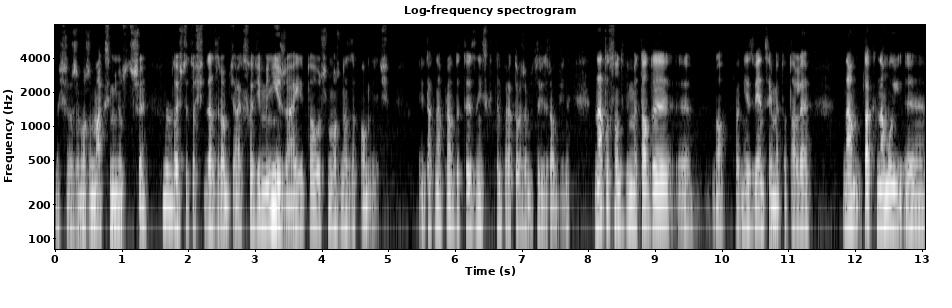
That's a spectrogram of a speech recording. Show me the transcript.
myślę, że może maks minus 3, no, to jeszcze coś się da zrobić, ale jak schodzimy niżej, to już można zapomnieć. I tak naprawdę to jest niska temperatura, żeby coś zrobić. Na to są dwie metody, y, no pewnie jest więcej metod, ale na, tak na mój, y,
